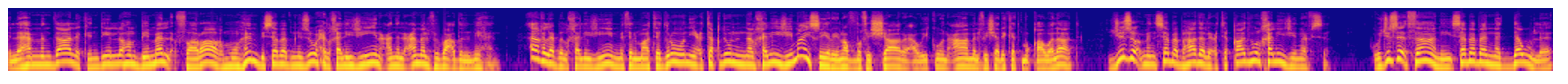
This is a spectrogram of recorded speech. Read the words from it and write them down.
الأهم من ذلك ندين لهم بملء فراغ مهم بسبب نزوح الخليجيين عن العمل في بعض المهن. أغلب الخليجيين مثل ما تدرون يعتقدون أن الخليجي ما يصير ينظف الشارع أو يكون عامل في شركة مقاولات. جزء من سبب هذا الاعتقاد هو الخليجي نفسه وجزء ثاني سبب أن الدولة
